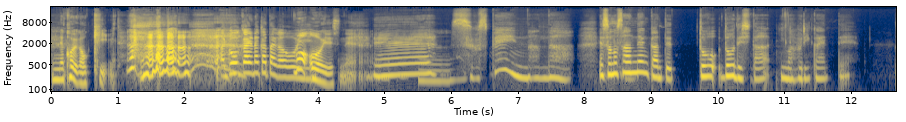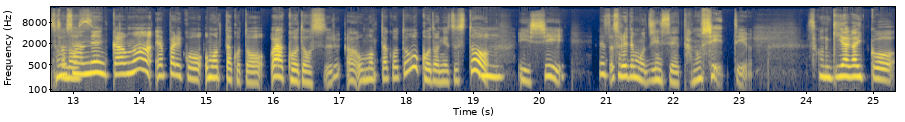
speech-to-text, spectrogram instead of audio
みんな声が大きいみたいな。あ豪快な方が多い。も多いですね。へえうん。すごいスペインなんだ。えその3年間ってどうどうでした？今振り返って。そのその3年間はやっぱりこう思ったことは行動する。あ思ったことを行動に移すとうん。いいし、でそれでもう人生楽しいっていう。そこのギアが一個。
